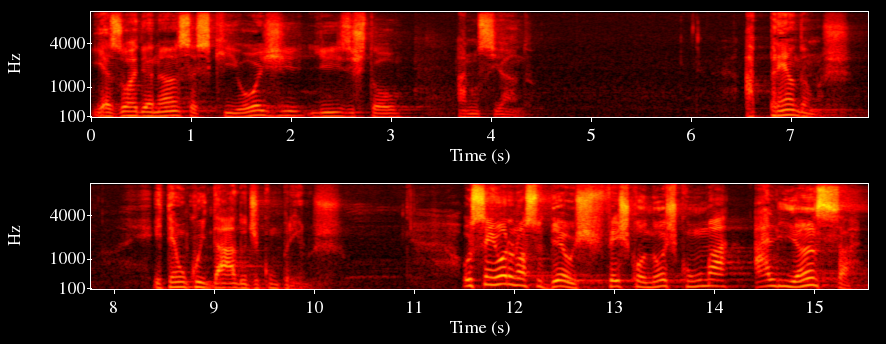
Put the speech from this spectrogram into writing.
e as ordenanças que hoje lhes estou anunciando. Aprendam-nos e tenham cuidado de cumpri-los. O Senhor, o nosso Deus, fez conosco uma aliança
